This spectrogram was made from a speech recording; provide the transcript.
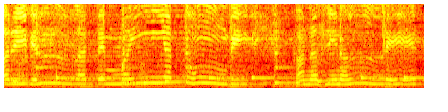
ಅರಿವಿಲ್ಲದೆ ಮೈಯ ತುಂಬಿ ಕನಸಿನಲ್ಲೇ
